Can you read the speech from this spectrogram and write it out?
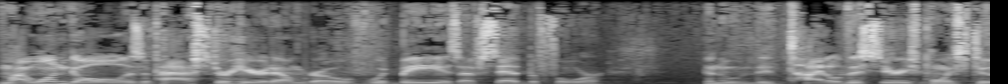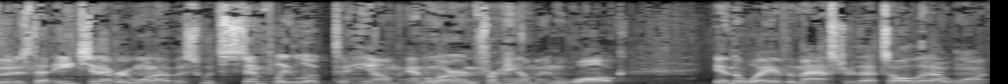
My one goal as a pastor here at Elm Grove would be, as I've said before, and the title of this series points to it, is that each and every one of us would simply look to Him and learn from Him and walk in the way of the Master. That's all that I want.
